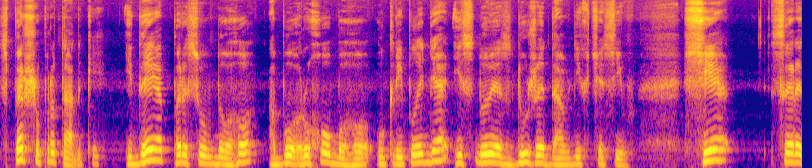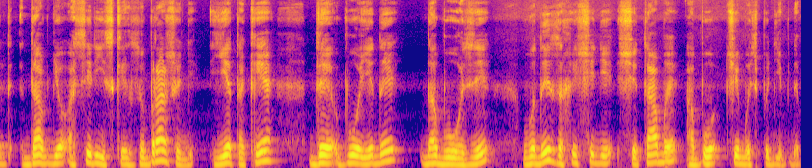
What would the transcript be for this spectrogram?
Спершу про танки. Ідея пересувного або рухомого укріплення існує з дуже давніх часів. Ще серед давньоасирійських зображень є таке, де воїни на возі, вони захищені щитами або чимось подібним.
